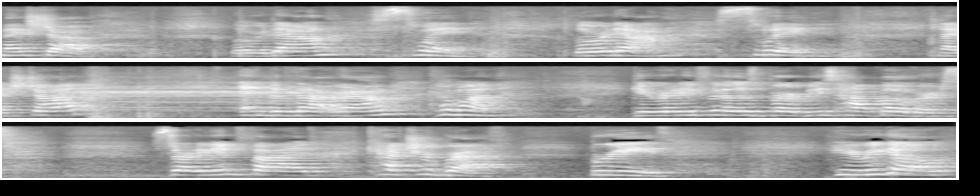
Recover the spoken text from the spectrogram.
Nice job. Lower down, swing. Lower down, swing. Nice job. End of that round. Come on. Get ready for those burpees, hop overs. Starting in five, catch your breath. Breathe. Here we go.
